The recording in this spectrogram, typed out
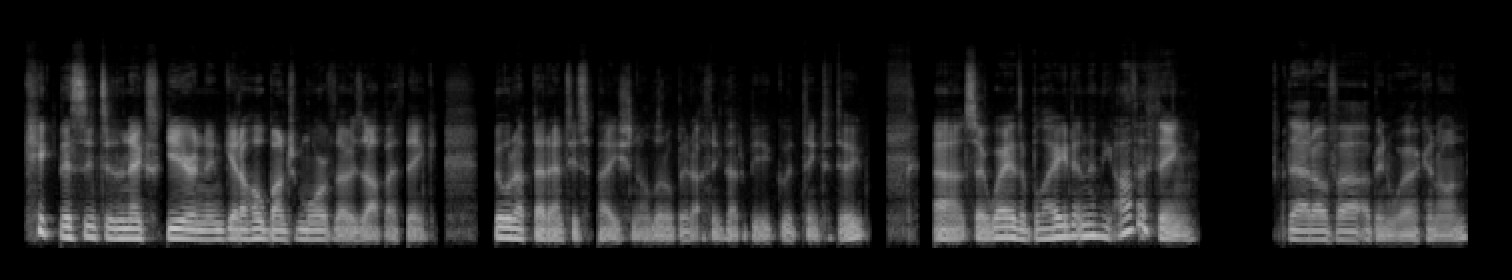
kick this into the next gear and then get a whole bunch more of those up. I think build up that anticipation a little bit. I think that'd be a good thing to do. Uh, so of the Blade, and then the other thing that I've uh, I've been working on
